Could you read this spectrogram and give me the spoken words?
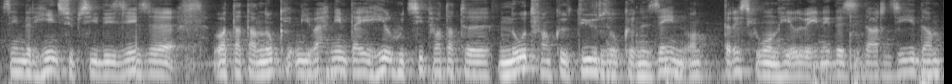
zijn er geen subsidies. Dus, uh, wat dat dan ook niet wegneemt, dat je heel goed ziet wat dat de nood van cultuur zou kunnen zijn. Want er is gewoon heel weinig. Dus daar zie je dan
